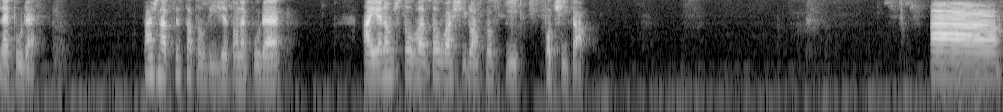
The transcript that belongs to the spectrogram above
nepůjde. Váš narcista to ví, že to nepůjde a jenom s touhle tou vaší vlastností počítá. A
